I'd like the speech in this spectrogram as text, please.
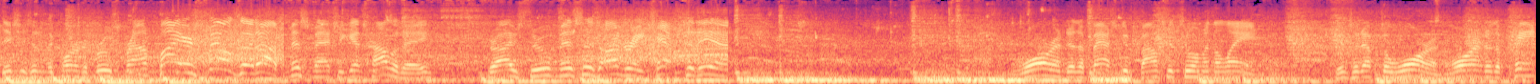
Dishes into the corner to Bruce Brown. Fires, fills it up. Mismatch against Holiday. Drives through, misses. Andre taps it in. Warren to the basket, bounce it to him in the lane. Gives it up to Warren. Warren to the paint.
